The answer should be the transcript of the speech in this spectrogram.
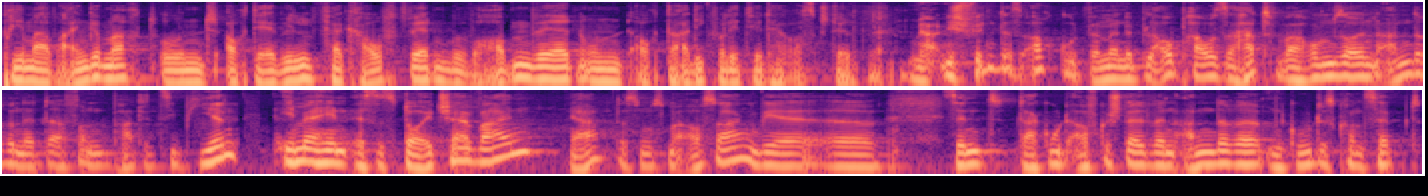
prima Wein gemacht und auch der will verkauft werden, beworben werden und auch da die Qualität herausgestellt werden. Ja, und ich finde das auch gut, wenn man eine Blaupause hat, warum sollen andere nicht davon partizipieren? Immerhin ist es deutscher Wein, ja, das muss man auch sagen. Wir äh, sind da gut aufgestellt, wenn andere ein gutes Konzept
